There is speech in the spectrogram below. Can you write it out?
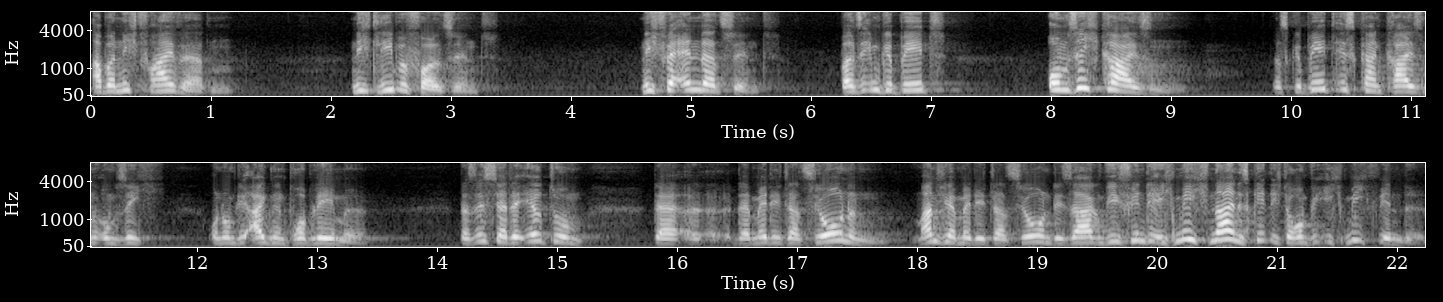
aber nicht frei werden, nicht liebevoll sind, nicht verändert sind, weil sie im Gebet um sich kreisen. Das Gebet ist kein Kreisen um sich und um die eigenen Probleme. Das ist ja der Irrtum der, der Meditationen, mancher Meditationen, die sagen, wie finde ich mich? Nein, es geht nicht darum, wie ich mich finde,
